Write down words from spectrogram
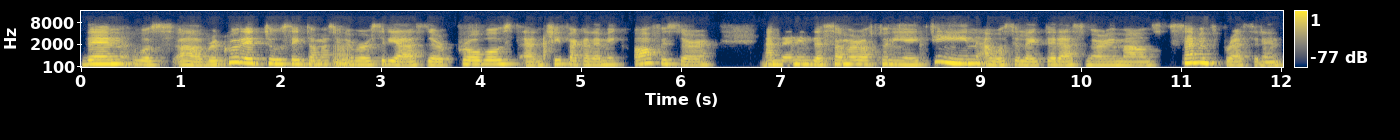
Then was uh, recruited to St. Thomas University as their provost and chief academic officer. And then in the summer of 2018, I was selected as Marymount's seventh president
